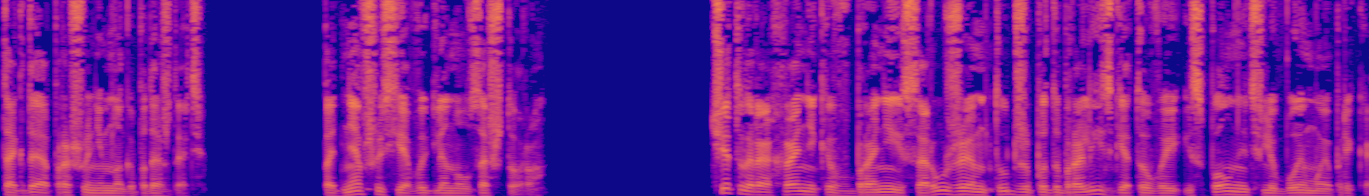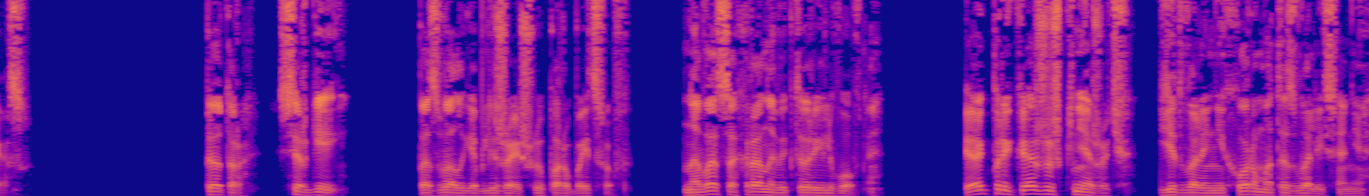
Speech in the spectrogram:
«Тогда прошу немного подождать». Поднявшись, я выглянул за штору. Четверо охранников в броне и с оружием тут же подобрались, готовые исполнить любой мой приказ. «Петр, Сергей», — позвал я ближайшую пару бойцов. «На вас охрана Виктории Львовны». «Как прикажешь, княжич», — едва ли не хором отозвались они.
